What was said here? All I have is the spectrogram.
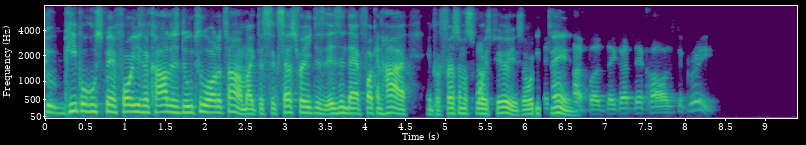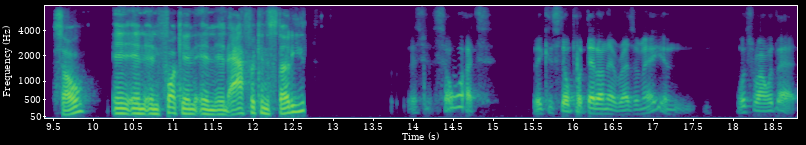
people, people who spend four years in college do too all the time. Like the success rate just isn't that fucking high in professional sports. Period. So what are you saying? not, but they got their college degree. So in in, in fucking in, in African studies, So what? They can still put that on their resume, and what's wrong with that?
